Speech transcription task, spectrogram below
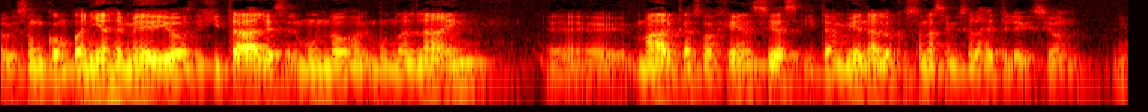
lo que son compañías de medios digitales, el mundo, el mundo online, eh, marcas o agencias y también a los que son las emisoras de televisión. ¿eh?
